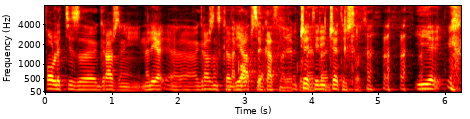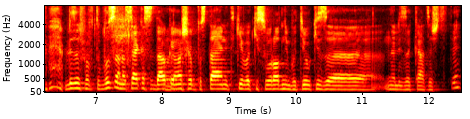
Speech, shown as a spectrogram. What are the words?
полети за граждани, нали, а, гражданска на авиация. На кацнали, 400. и е, влизаш в автобуса, на всяка седалка имаше поставени такива кислородни бутилки за, нали, за кацащите.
